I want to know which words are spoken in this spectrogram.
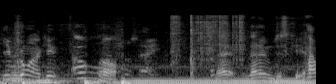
Keep going. Keep. Oh, Oh. hey. That, that even just. How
